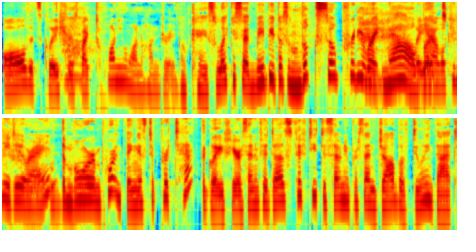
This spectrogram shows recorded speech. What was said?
all its glaciers by 2100. Okay, so like you said, maybe it doesn't look so pretty right now, But but, yeah, what can you do, right? The more important thing is to protect the glaciers, and if it does 50 to 70 percent job of doing that,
